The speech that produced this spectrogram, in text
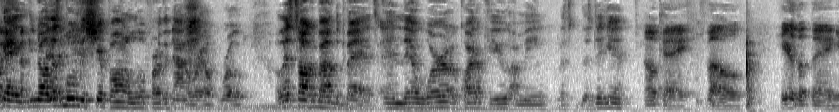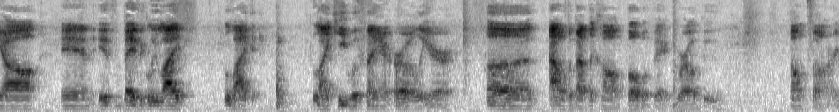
okay, you know, let's move the ship on a little further down the rail road. Let's talk about the bads, and there were quite a few. I mean, let's let's dig in. Okay, so here's the thing, y'all, and it's basically like, like, like he was saying earlier. Uh, I was about to call Boba Fett Grogu. I'm sorry.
